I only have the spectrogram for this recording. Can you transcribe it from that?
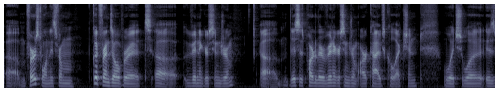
Um, first one is from good friends over at uh, Vinegar Syndrome. Um, this is part of their Vinegar Syndrome Archives collection, which was is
